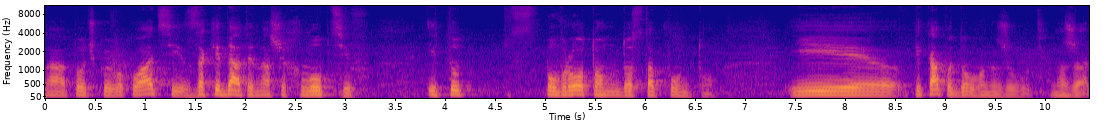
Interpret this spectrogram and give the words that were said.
на точку евакуації, закидати наших хлопців і тут з поворотом до стаб-пункту. І пікапи довго не живуть, на жаль.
